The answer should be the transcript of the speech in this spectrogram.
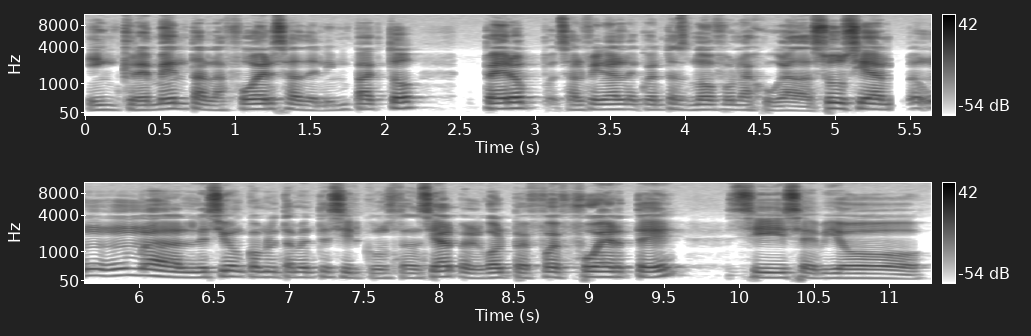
incrementa la fuerza del impacto, pero pues al final de cuentas no fue una jugada sucia, una lesión completamente circunstancial, pero el golpe fue fuerte, sí se vio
